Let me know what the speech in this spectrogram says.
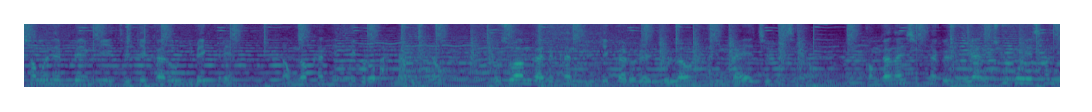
청운 FMB 들깨가루 200g. 넉넉한 혜택으로 만나보세요. 고소함 가득한 들깨가루를 놀라운 할인가에 즐기세요. 건강한 식탁을 위한 최고의 선택.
